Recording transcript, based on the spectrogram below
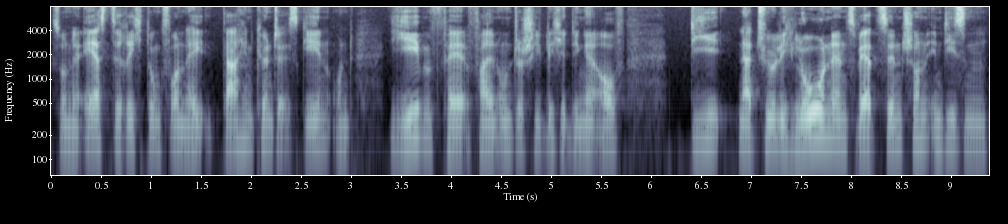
so eine erste Richtung von hey, dahin könnte es gehen. Und jedem fallen unterschiedliche Dinge auf, die natürlich lohnenswert sind, schon in diesem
